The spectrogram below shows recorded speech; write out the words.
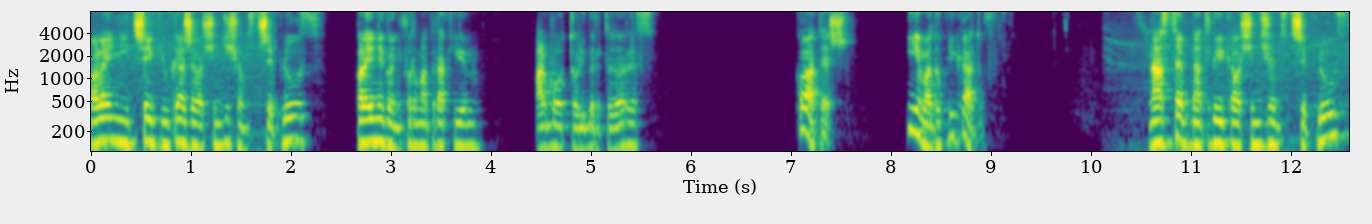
Kolejni trzej piłkarze 83+. Plus. Kolejnego informa trafiłem. Albo to Libertadores. Koła też. I nie ma duplikatów. Następna trójka 83+. Plus.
